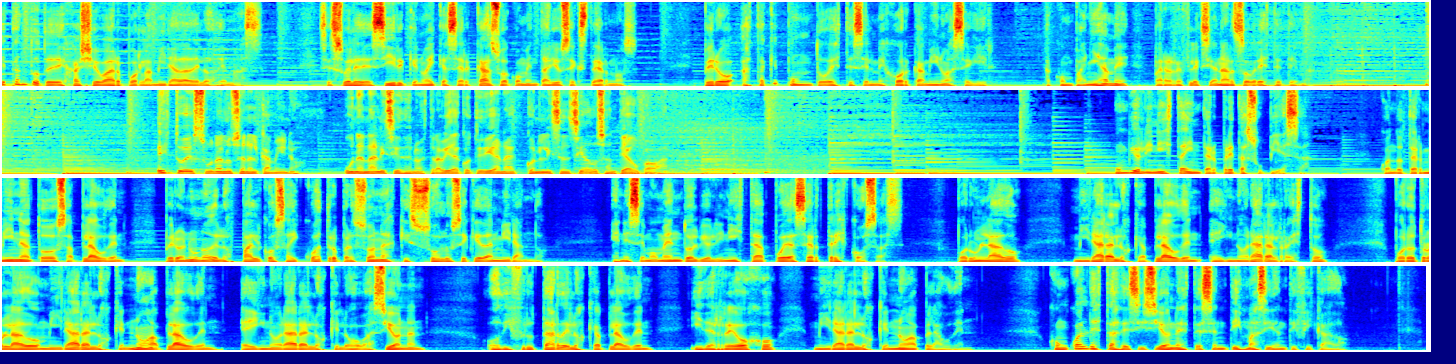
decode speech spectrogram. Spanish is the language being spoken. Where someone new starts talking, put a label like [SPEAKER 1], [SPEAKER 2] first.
[SPEAKER 1] qué tanto te dejas llevar por la mirada de los demás? Se suele decir que no hay que hacer caso a comentarios externos, pero ¿hasta qué punto este es el mejor camino a seguir? Acompáñame para reflexionar sobre este tema.
[SPEAKER 2] Esto es Una luz en el camino, un análisis de nuestra vida cotidiana con el licenciado Santiago Paván.
[SPEAKER 1] Un violinista interpreta su pieza. Cuando termina todos aplauden, pero en uno de los palcos hay cuatro personas que solo se quedan mirando. En ese momento el violinista puede hacer tres cosas. Por un lado, mirar a los que aplauden e ignorar al resto. Por otro lado, mirar a los que no aplauden e ignorar a los que lo ovacionan. O disfrutar de los que aplauden y de reojo mirar a los que no aplauden. ¿Con cuál de estas decisiones te sentís más identificado?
